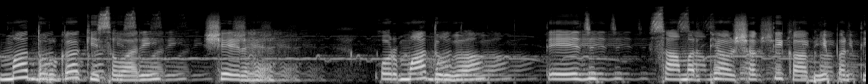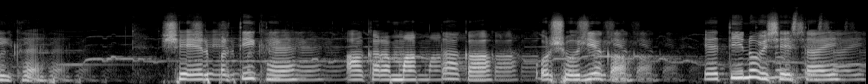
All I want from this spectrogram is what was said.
माँ दुर्गा की सवारी शेर है। और माँ दुर्गा तेज सामर्थ्य और शक्ति का भी प्रतीक है। शेर प्रतीक है आक्रामकता का और शौर्य का। यह तीनों विशेषताएँ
